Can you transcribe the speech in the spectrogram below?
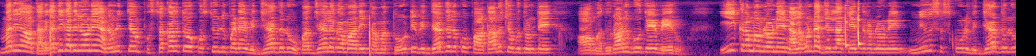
మరి ఆ తరగతి గదిలోనే అనునిత్యం పుస్తకాలతో కుస్తీలు పడే విద్యార్థులు ఉపాధ్యాయులుగా మారి తమ తోటి విద్యార్థులకు పాఠాలు చెబుతుంటే ఆ మధురానుభూతే వేరు. ఈ క్రమంలోనే నల్గొండ జిల్లా కేంద్రంలోనే న్యూస్ స్కూల్ విద్యార్థులు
